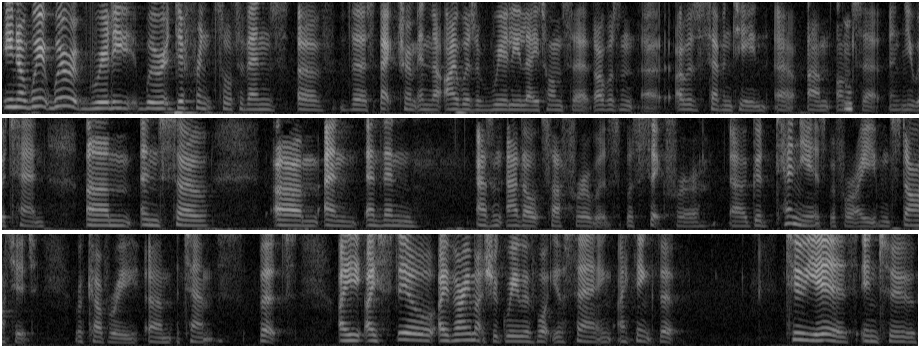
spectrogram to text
you know, we're we're at really we're at different sort of ends of the spectrum. In that I was a really late onset. I wasn't. Uh, I was 17 uh, um, onset, and you were 10, um, and so, um, and and then as an adult sufferer was was sick for a good 10 years before I even started recovery um, attempts, but I, I still, I very much agree with what you're saying. I think that two years into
